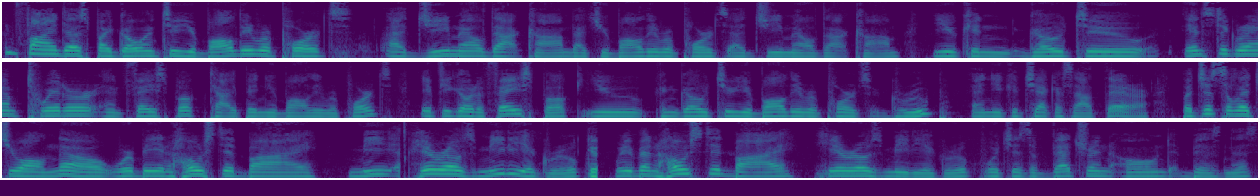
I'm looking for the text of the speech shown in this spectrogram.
You can find us by going to Ubaldi Reports at gmail.com. That's Ubaldi Reports at gmail.com. You can go to Instagram, Twitter, and Facebook. Type in Ubaldi Reports. If you go to Facebook, you can go to Ubaldi Reports group and you can check us out there. But just to let you all know, we're being hosted by Me- Heroes Media Group. We've been hosted by Heroes Media Group, which is a veteran-owned business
